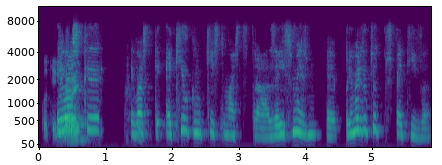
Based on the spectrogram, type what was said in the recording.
Continua. Eu acho que eu acho que aquilo que, que isto mais te traz é isso mesmo. É, primeiro de tudo, perspectiva.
